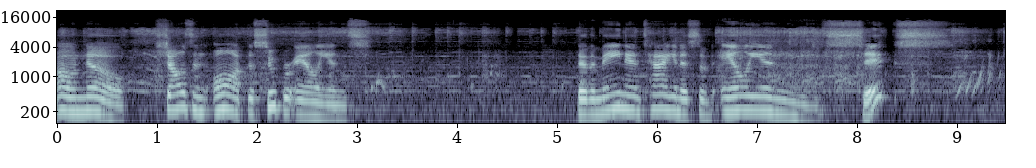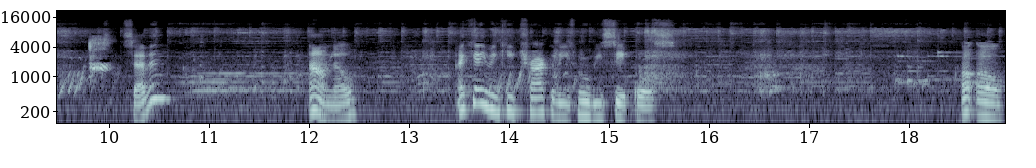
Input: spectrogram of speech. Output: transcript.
Oh no. Shel's in awe at the super aliens. They're the main antagonists of Alien 6? 7? I don't know. I can't even keep track of these movie sequels. Uh-oh.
